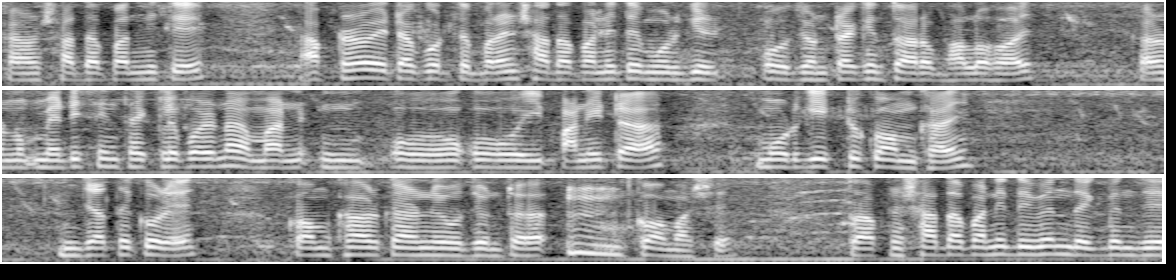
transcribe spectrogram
কারণ সাদা পানিতে আপনারাও এটা করতে পারেন, সাদা পানিতে মুরগির ওজনটা কিন্তু আরও ভালো হয়। কারণ মেডিসিন থাকলে পরে না মানে ওই পানিটা মুরগি একটু কম খায়। যাতে করে কম খাওয়ার কারণে ওজনটা কম আসে। তো আপনি সাদা পানি দিবেন, দেখবেন যে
